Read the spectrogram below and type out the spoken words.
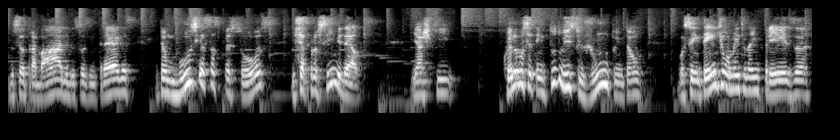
do seu trabalho, das suas entregas. Então, busque essas pessoas e se aproxime delas. E acho que quando você tem tudo isso junto, então você entende o momento da empresa,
